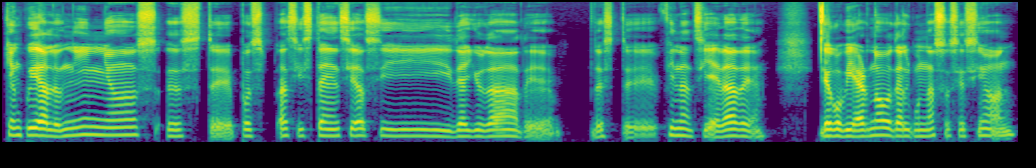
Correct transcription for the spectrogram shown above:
quién cuida a los niños, este, pues asistencias y de ayuda de, este, financiera de, de gobierno o de alguna asociación,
